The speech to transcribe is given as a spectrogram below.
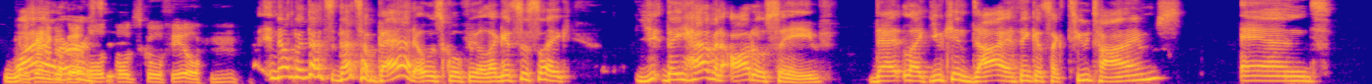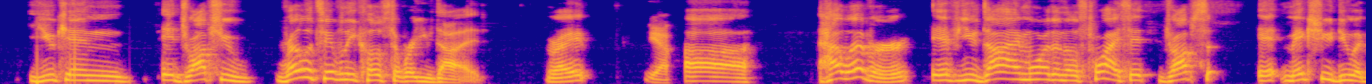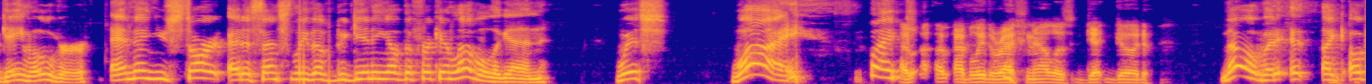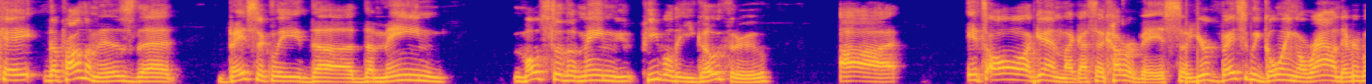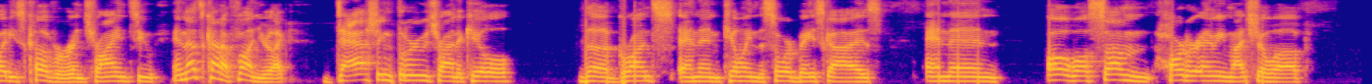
why on earth old, old, school feel? Mm-hmm. No, but that's that's a bad old school feel. Like it's just like you, they have an auto save that like you can die. I think it's like two times, and you can it drops you relatively close to where you died, right? Yeah. Uh however, if you die more than those twice, it drops, it makes you do a game over. And then you start at essentially the beginning of the freaking level again. Which, why? like, I, I, I, believe the rationale is get good. No, but it, it, like, okay, the problem is that basically the the main, most of the main people that you go through, uh, it's all again like i said cover based so you're basically going around everybody's cover and trying to and that's kind of fun. You're like dashing through trying to kill the grunts and then killing the sword base guys. And then oh well some harder enemy might show up.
